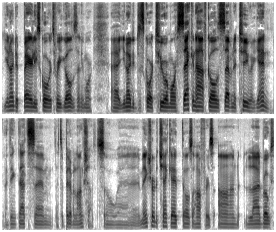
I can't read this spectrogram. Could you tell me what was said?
United barely score three goals anymore. Uh, United to score two or more second half goals, seven to two. Again, I think that's um, that's a bit of a long shot. So uh, make sure to check out those offers on Ladbrokes.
